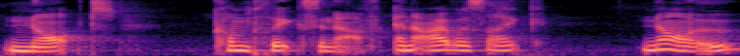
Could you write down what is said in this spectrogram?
not complex enough. And I was like, no,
